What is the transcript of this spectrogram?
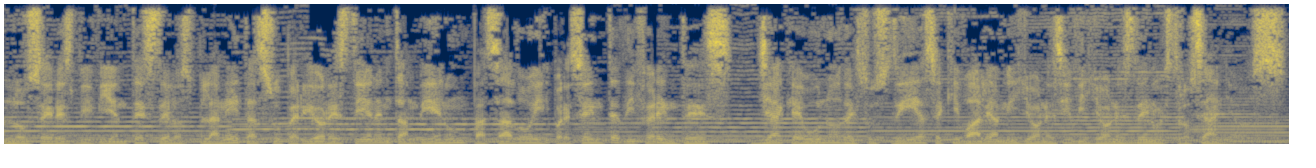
los seres vivientes de los planetas superiores tienen también un pasado y presente diferentes, ya que uno de sus días equivale a millones y billones de nuestros años.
